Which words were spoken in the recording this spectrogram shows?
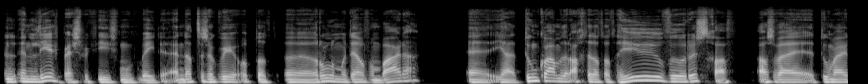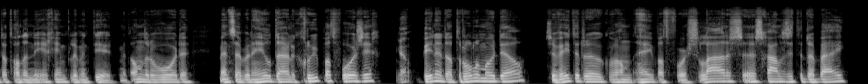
een, een leerperspectief moet bieden. En dat is ook weer op dat eh, rollenmodel van Barda. Eh, ja, toen kwamen we erachter dat dat heel veel rust gaf als wij, toen wij dat hadden geïmplementeerd. Met andere woorden, mensen hebben een heel duidelijk groeipad voor zich Ja. binnen dat rollenmodel. Ze weten er ook van, hey, wat voor salarisschalen zitten daarbij.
